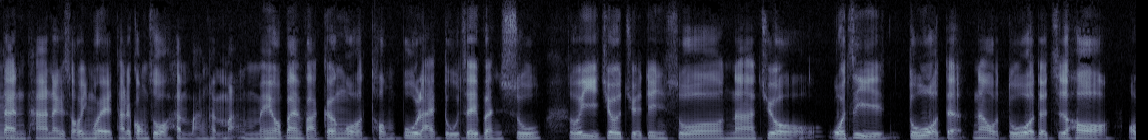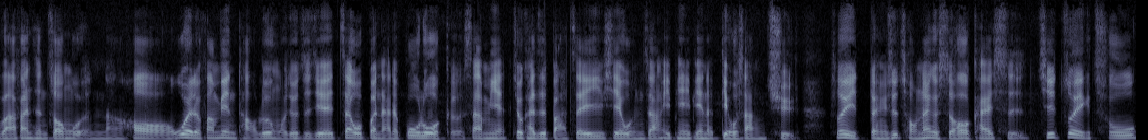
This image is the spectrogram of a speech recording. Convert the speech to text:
但他那个时候因为他的工作很忙很忙，没有办法跟我同步来读这本书，所以就决定说：“那就我自己读我的。”那我读我的之后，我把它翻成中文，然后为了方便讨论，我就直接在我本来的部落格上面就开始把这一些文章一篇一篇的丢上去，所以等于是从那个时候开始，其实最初。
